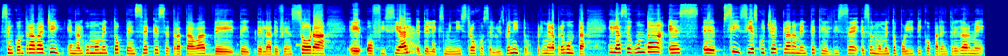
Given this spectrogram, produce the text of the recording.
se encontraba allí. En algún momento pensé que se trataba de, de, la defensora eh, oficial del exministro José Luis Benito. Primera pregunta. Y la segunda es, eh, sí, sí escuché claramente que él dice es el momento político para entregarme.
